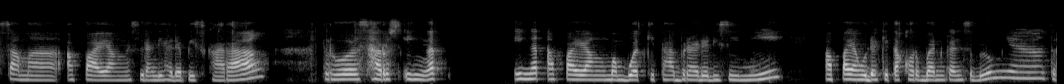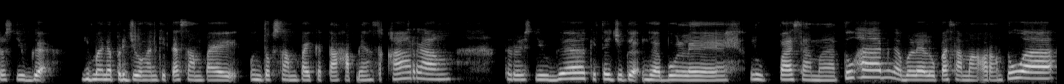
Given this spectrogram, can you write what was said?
sama apa yang sedang dihadapi sekarang. Terus harus ingat ingat apa yang membuat kita berada di sini, apa yang udah kita korbankan sebelumnya, terus juga gimana perjuangan kita sampai untuk sampai ke tahap yang sekarang. Terus juga kita juga nggak boleh lupa sama Tuhan, nggak boleh lupa sama orang tua,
